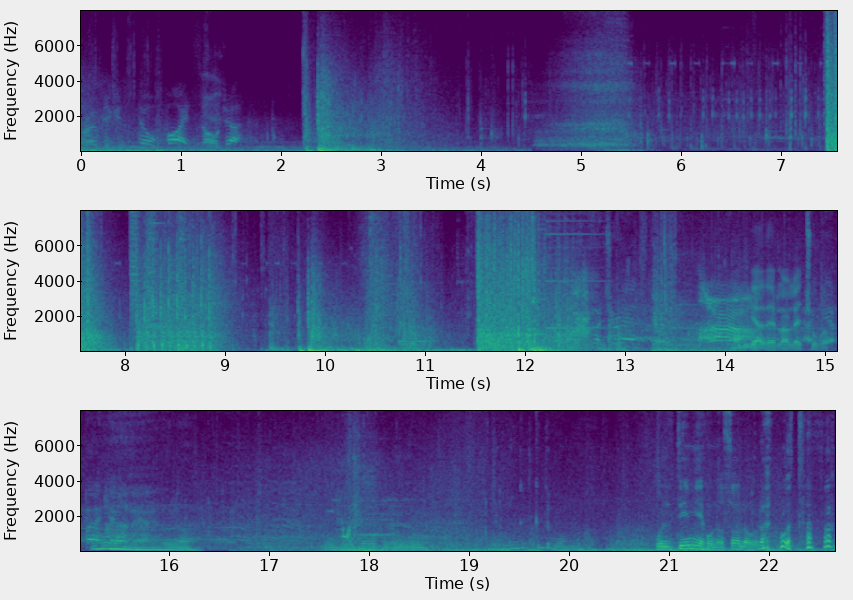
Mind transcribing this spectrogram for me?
prove you can still fight, soldier. ¿Qué te pongo? Full team y es uno solo, bro. What the fuck?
